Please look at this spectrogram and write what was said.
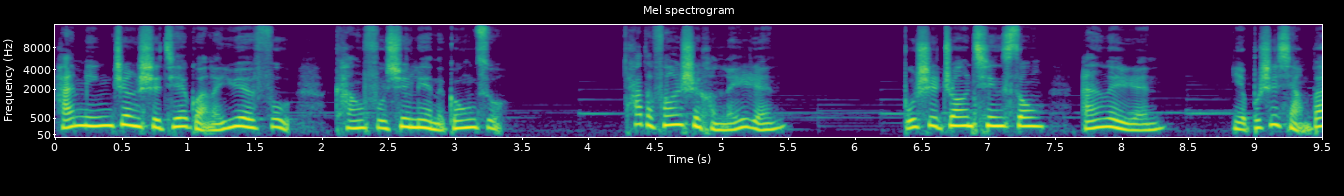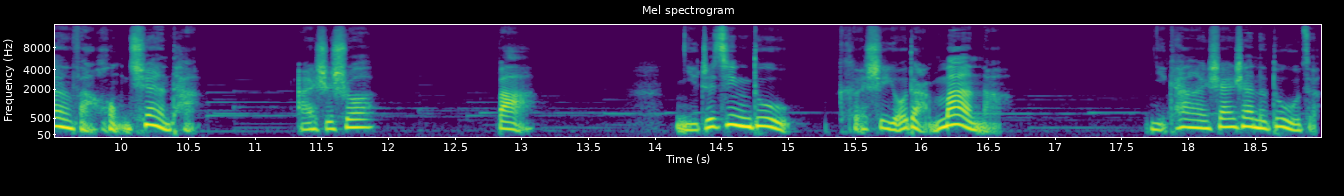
韩明正式接管了岳父康复训练的工作。他的方式很雷人，不是装轻松安慰人，也不是想办法哄劝他，而是说。爸，你这进度可是有点慢呐。你看看珊珊的肚子，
